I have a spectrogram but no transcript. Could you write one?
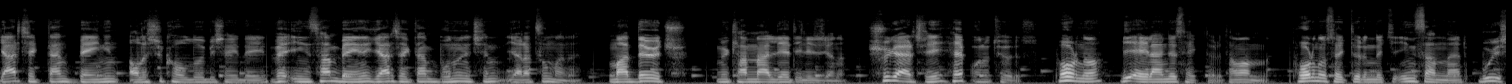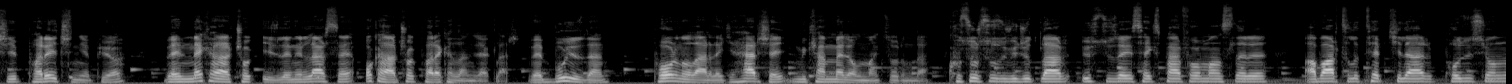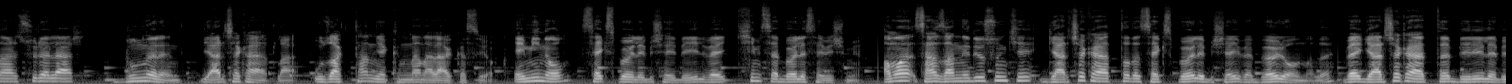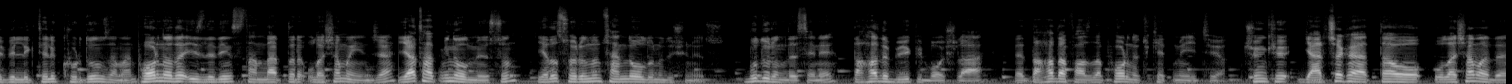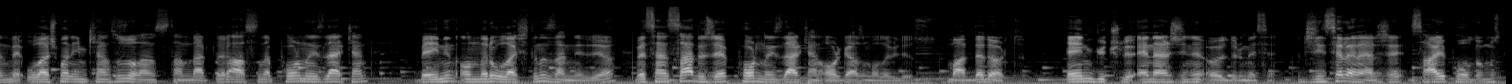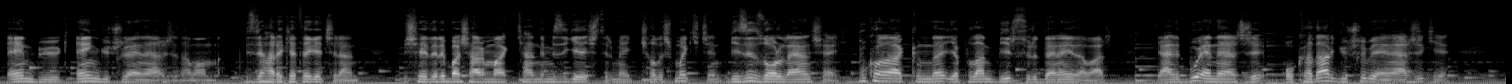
gerçekten beynin alışık olduğu bir şey değil ve insan beyni gerçekten bunun için yaratılmadı. Madde 3. Mükemmelliyet illüzyonu. Şu gerçeği hep unutuyoruz. Porno bir eğlence sektörü tamam mı? Porno sektöründeki insanlar bu işi para için yapıyor ve ne kadar çok izlenirlerse o kadar çok para kazanacaklar. Ve bu yüzden pornolardaki her şey mükemmel olmak zorunda. Kusursuz vücutlar, üst düzey seks performansları, abartılı tepkiler, pozisyonlar, süreler bunların gerçek hayatla uzaktan yakından alakası yok. Emin ol seks böyle bir şey değil ve kimse böyle sevişmiyor. Ama sen zannediyorsun ki gerçek hayatta da seks böyle bir şey ve böyle olmalı. Ve gerçek hayatta biriyle bir birliktelik kurduğun zaman pornoda izlediğin standartlara ulaşamayınca ya tatmin olmuyorsun ya da sorunun sende olduğunu düşünüyorsun. Bu durumda seni daha da büyük bir boşluğa ve daha da fazla porno tüketmeye itiyor. Çünkü gerçek hayatta o ulaşamadığın ve ulaşman imkansız olan standartları aslında porno izlerken beynin onlara ulaştığını zannediyor ve sen sadece porno izlerken orgazm olabiliyorsun. Madde 4. En güçlü enerjini öldürmesi. Cinsel enerji sahip olduğumuz en büyük, en güçlü enerji tamam mı? Bizi harekete geçiren, bir şeyleri başarmak, kendimizi geliştirmek, çalışmak için bizi zorlayan şey. Bu konu hakkında yapılan bir sürü deney de var. Yani bu enerji o kadar güçlü bir enerji ki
